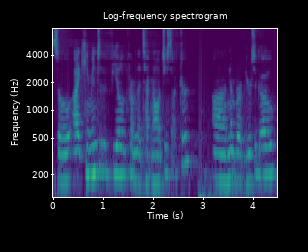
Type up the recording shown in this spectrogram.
So I came into the field from the technology sector uh, a number of years ago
